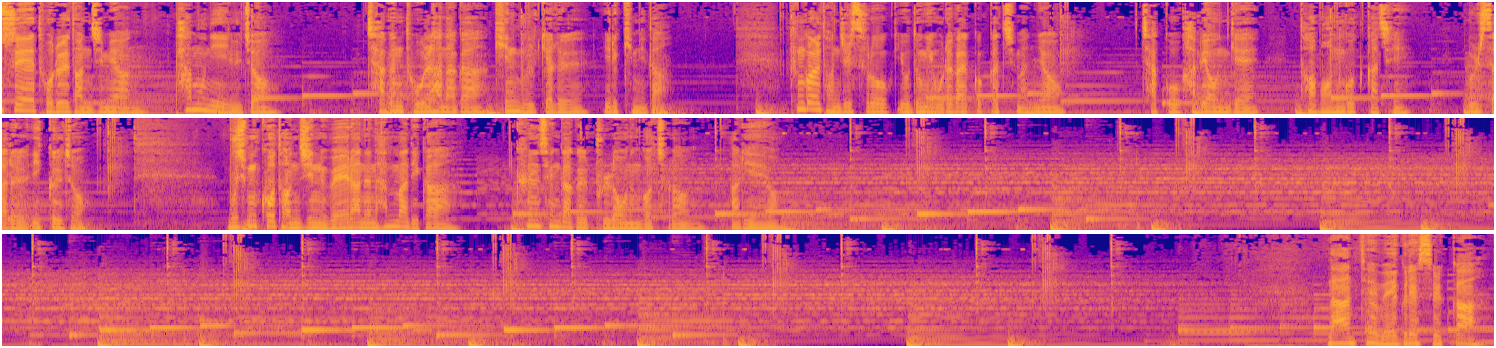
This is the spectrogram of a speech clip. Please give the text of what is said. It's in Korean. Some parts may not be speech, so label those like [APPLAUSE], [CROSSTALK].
호수에 돌을 던지면 파문이 일죠. 작은 돌 하나가 긴 물결을 일으킵니다. 큰 걸 던질수록 요동이 오래 갈 것 같지만요. 작고 가벼운 게 더 먼 곳까지 물살을 이끌죠. 무심코 던진 왜라는 한마디가 큰 생각을 불러오는 것처럼 말이에요. 나한테 왜 그랬을까?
